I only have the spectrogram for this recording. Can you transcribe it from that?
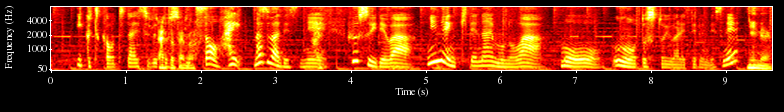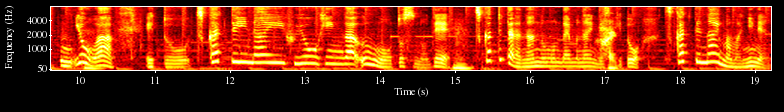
ーいくつかお伝えするととすると、はい、まずはですね、はい風水では2年着てないものはもう運を落とすと言われてるんですね。2年。うん、要は、えっと、使っていない不要品が運を落とすので、うん。使ってたら何の問題もないんですけど、使ってないまま2年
